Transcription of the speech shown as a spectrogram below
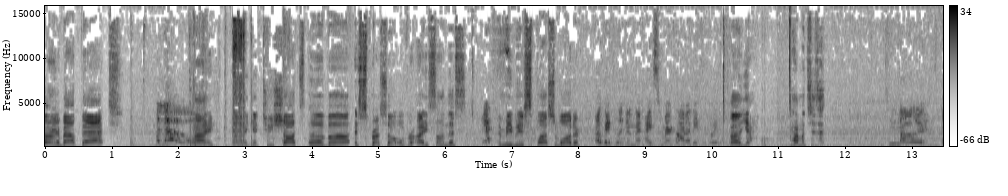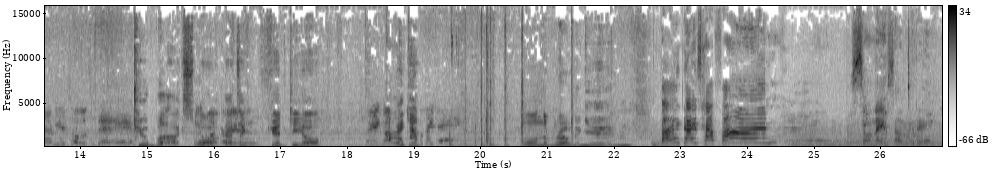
Sorry about that. Hello. Hi. Can I get two shots of uh, espresso over ice on this? Yes. And maybe a splash of water? Okay, so like an ice americano, basically. Uh, yeah. How much is it? Two dollars is gonna be your total today. Two bucks. Two Whoa, that's a good deal. There you go. Thank you. Have a great day. On the road again. Bye, guys. Have fun. So nice out today.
